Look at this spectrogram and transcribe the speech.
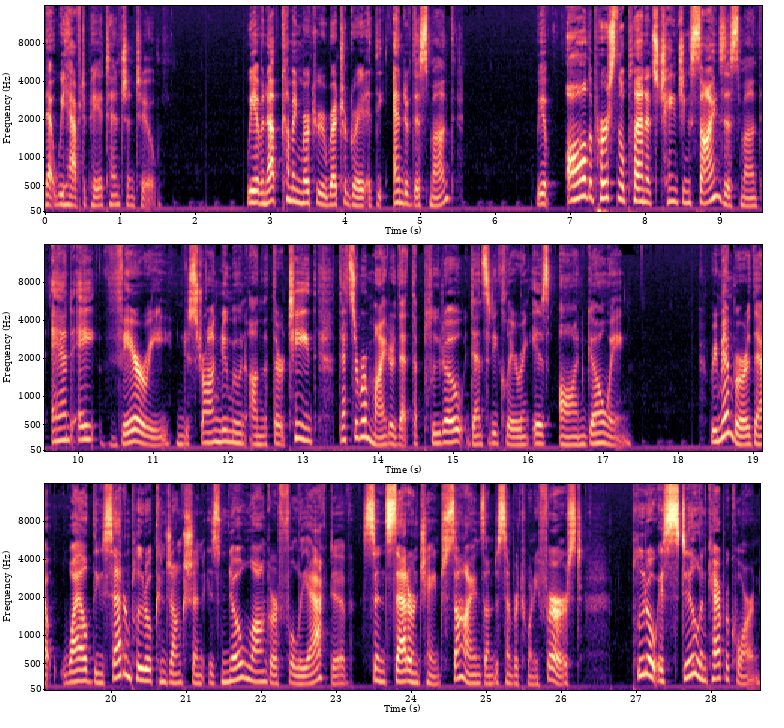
that we have to pay attention to. We have an upcoming Mercury retrograde at the end of this month. We have all the personal planets changing signs this month and a very strong new moon on the 13th. That's a reminder that the Pluto density clearing is ongoing. Remember that while the Saturn Pluto conjunction is no longer fully active, since Saturn changed signs on December 21st, Pluto is still in Capricorn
